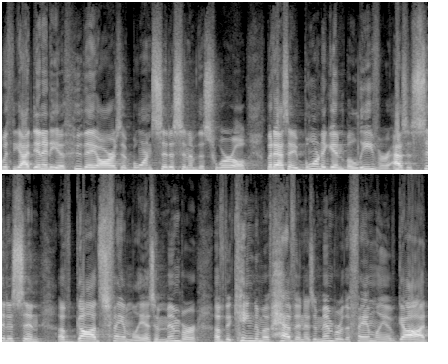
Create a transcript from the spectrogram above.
with the identity of who they are as a born citizen of this world, but as a born again believer, as a citizen of God's family, as a member of the kingdom of heaven heaven, as a member of the family of God,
